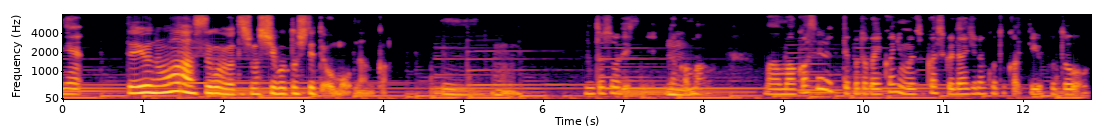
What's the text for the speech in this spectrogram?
ね。っていうのはすごい私も仕事してて思うなんか。うん。うん本当そうですね。なんかまあ、まあ任せるってことがいかに難しく大事なことかっていうことを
